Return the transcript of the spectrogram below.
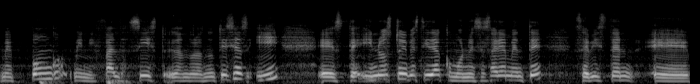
me pongo minifalda, sí, estoy dando las noticias y, este, y no estoy vestida como necesariamente se visten eh,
